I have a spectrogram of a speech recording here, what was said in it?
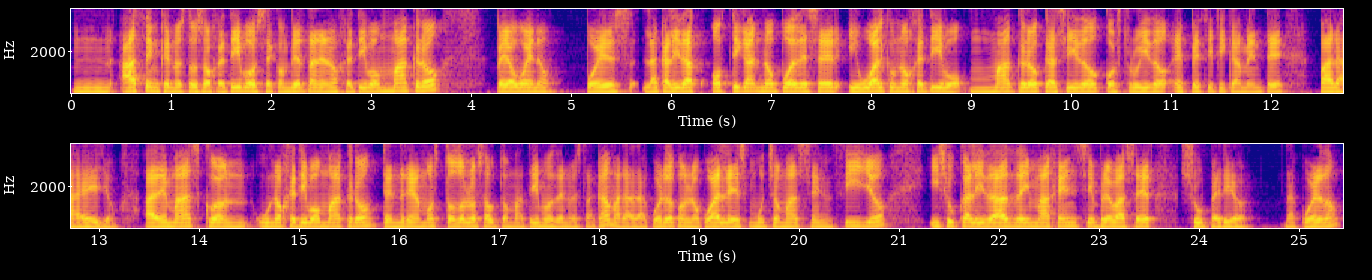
mm, hacen que nuestros objetivos se conviertan en objetivos macro, pero bueno, pues la calidad óptica no puede ser igual que un objetivo macro que ha sido construido específicamente para ello. Además, con un objetivo macro tendríamos todos los automatismos de nuestra cámara, ¿de acuerdo? Con lo cual es mucho más sencillo y su calidad de imagen siempre va a ser superior, ¿de acuerdo?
